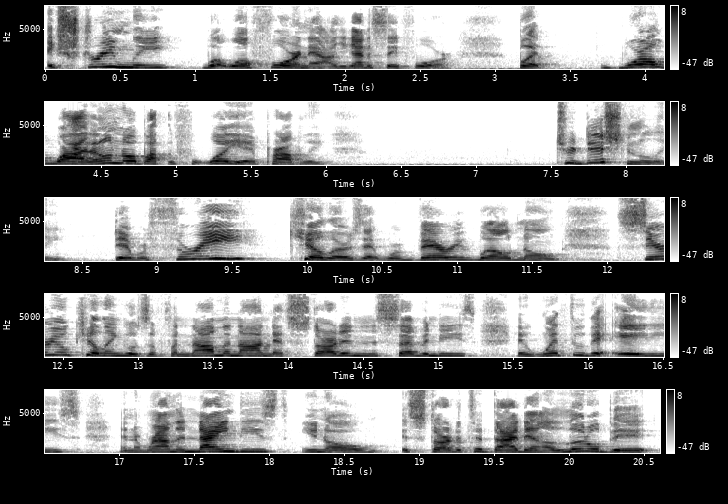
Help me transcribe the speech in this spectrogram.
extremely well, well four now. You got to say four, but worldwide, I don't know about the well, yeah, probably. Traditionally, there were three killers that were very well known. Serial killing was a phenomenon that started in the 70s, it went through the 80s, and around the 90s, you know, it started to die down a little bit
